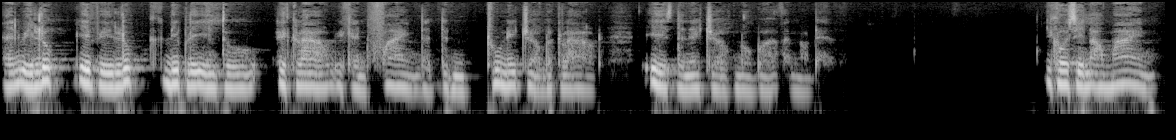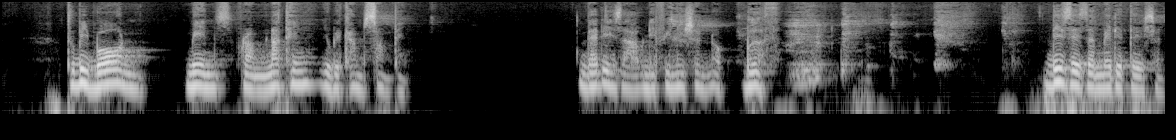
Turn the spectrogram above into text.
And we look, if we look deeply into a cloud, we can find that the true nature of the cloud is the nature of no birth and no death. Because in our mind, to be born means from nothing you become something. That is our definition of birth. This is a meditation.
